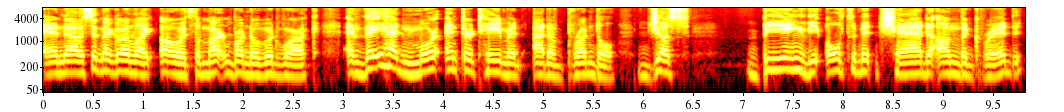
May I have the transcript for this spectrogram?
and I was sitting there going like, "Oh, it's the Martin Brundle grid walk," and they had more entertainment out of Brundle just being the ultimate Chad on the grid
